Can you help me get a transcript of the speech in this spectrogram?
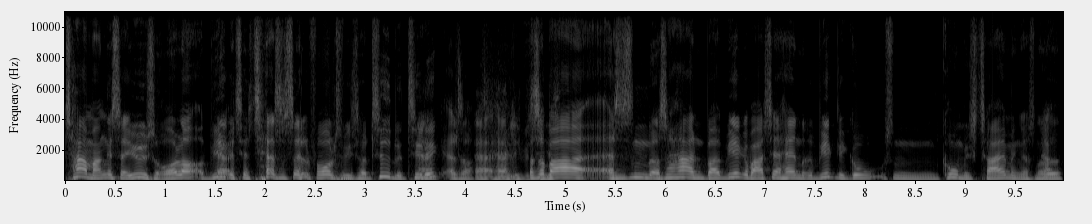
tager mange seriøse roller, og virker ja. Til at tage sig selv forholdsvis højtidligt tit, Ja. ikke? Altså, Ja, ja, lige og så bare, altså sådan, og så har han bare, virker bare til at have en virkelig god sådan, komisk timing og sådan Ja. noget.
